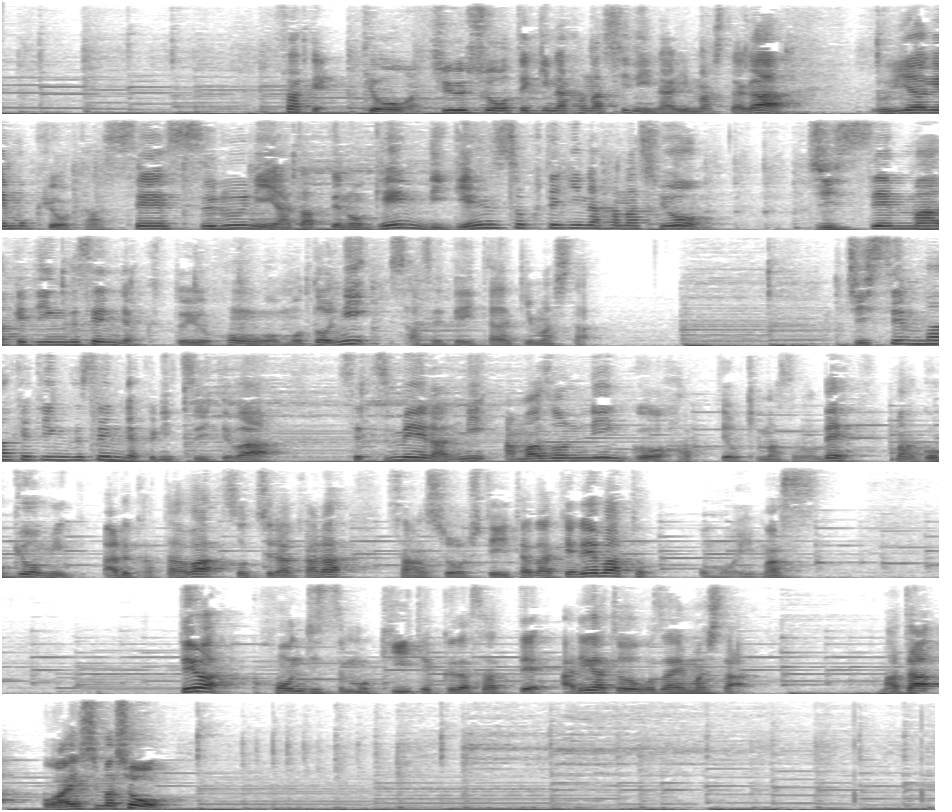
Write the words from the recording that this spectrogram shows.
さて今日は抽象的な話になりましたが売上目標を達成するにあたっての原理原則的な話を実践マーケティング戦略という本をもとにさせていただきました。実践マーケティング戦略については説明欄に Amazon リンクを貼っておきますので、まあ、ご興味ある方はそちらから参照していただければと思います。では本日も聴いてくださってありがとうございました。またお会いしましょう。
